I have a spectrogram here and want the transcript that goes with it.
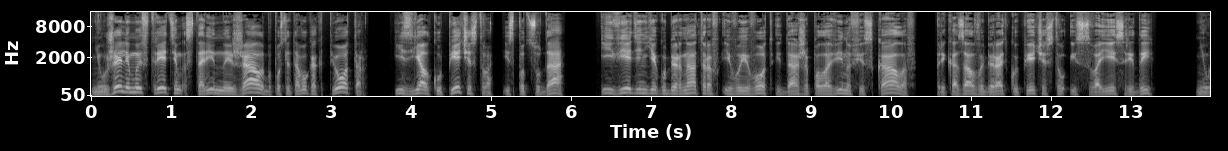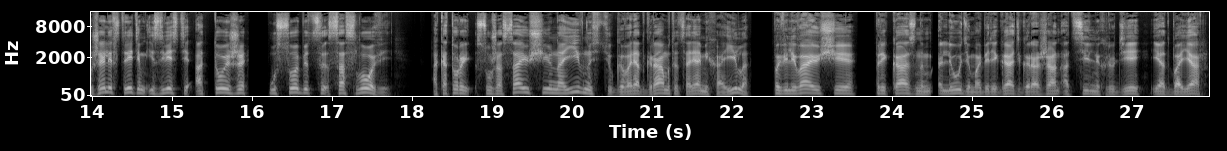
Неужели мы встретим старинные жалобы после того, как Петр изъял купечество из-под суда и веденье губернаторов и воевод, и даже половину фискалов приказал выбирать купечеству из своей среды? Неужели встретим известие о той же усобице сословий, о которой с ужасающей наивностью говорят грамоты царя Михаила, повелевающие приказным людям оберегать горожан от сильных людей и от бояр?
